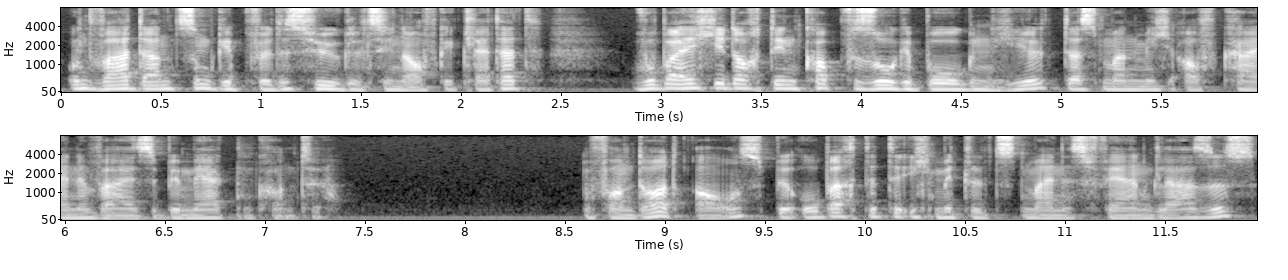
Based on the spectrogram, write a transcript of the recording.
und war dann zum Gipfel des Hügels hinaufgeklettert, wobei ich jedoch den Kopf so gebogen hielt, dass man mich auf keine Weise bemerken konnte. Von dort aus beobachtete ich mittelst meines Fernglases,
